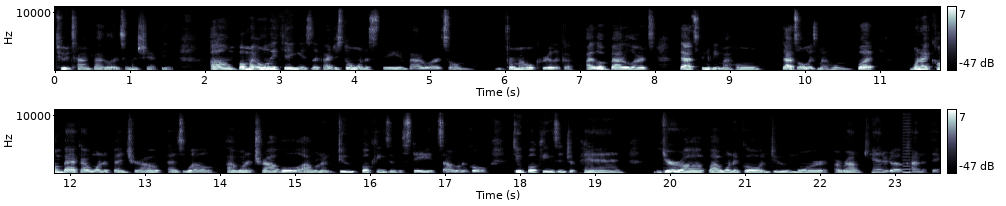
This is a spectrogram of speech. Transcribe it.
two-time Battle Arts Women's Champion. Um, but my only thing is like I just don't want to stay in Battle Arts um for my whole career. Like I love Battle Arts. That's gonna be my home. That's always my home. But when I come back, I want to venture out as well. I want to travel. I want to do bookings in the States. I want to go do bookings in Japan, Europe. I want to go and do more around Canada kind of thing.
